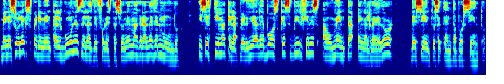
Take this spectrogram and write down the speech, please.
Venezuela experimenta algunas de las deforestaciones más grandes del mundo y se estima que la pérdida de bosques vírgenes aumenta en alrededor de 170%.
